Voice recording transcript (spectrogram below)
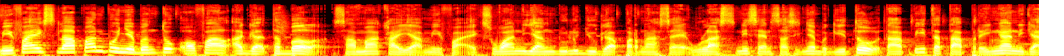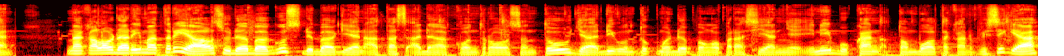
Miva X8 punya bentuk oval agak tebal, sama kayak Miva X1 yang dulu juga pernah saya ulas. Ini sensasinya begitu, tapi tetap ringan nih kan. Nah kalau dari material sudah bagus. Di bagian atas ada kontrol sentuh. Jadi untuk mode pengoperasiannya ini bukan tombol tekan fisik ya.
